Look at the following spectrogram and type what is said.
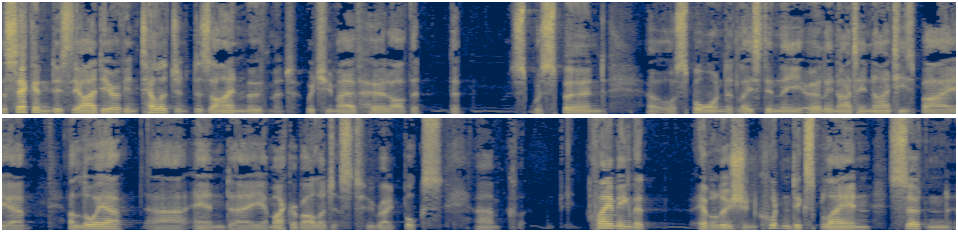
The second is the idea of intelligent design movement, which you may have heard of, that, that was spurned uh, or spawned, at least in the early 1990s, by uh, a lawyer uh, and a microbiologist who wrote books um, cl- claiming that evolution couldn't explain certain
